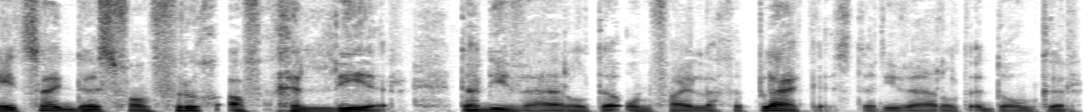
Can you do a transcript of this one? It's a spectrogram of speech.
het sy dus van vroeg af geleer dat die wêreld 'n onveilige plek is dat die wêreld 'n donker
